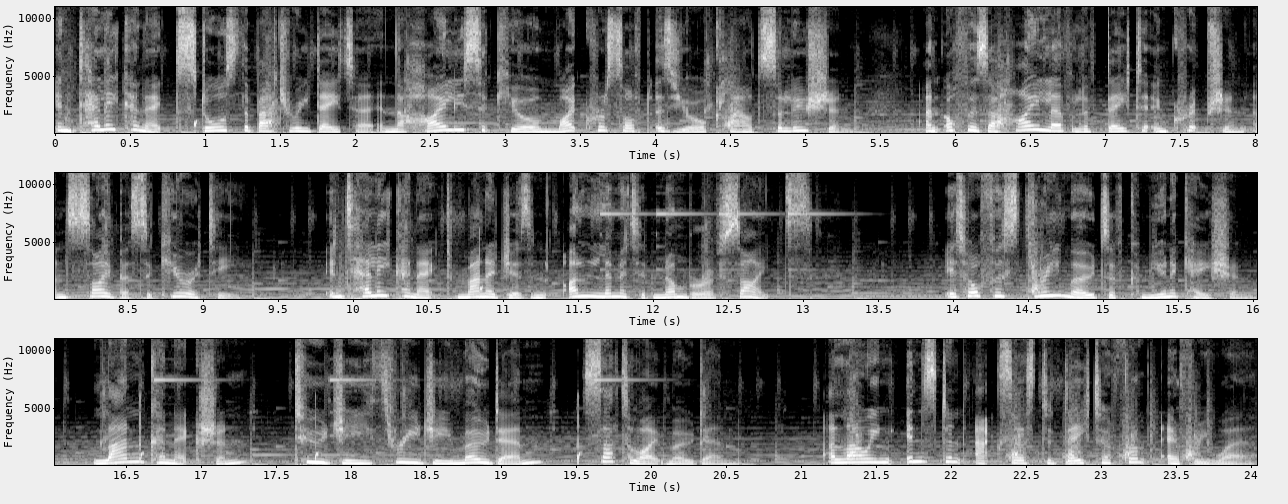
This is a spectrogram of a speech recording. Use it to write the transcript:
IntelliConnect stores the battery data in the highly secure Microsoft Azure cloud solution and offers a high level of data encryption and cyber security. IntelliConnect manages an unlimited number of sites. It offers three modes of communication, LAN connection, 2G, 3G modem, satellite modem, allowing instant access to data from everywhere.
